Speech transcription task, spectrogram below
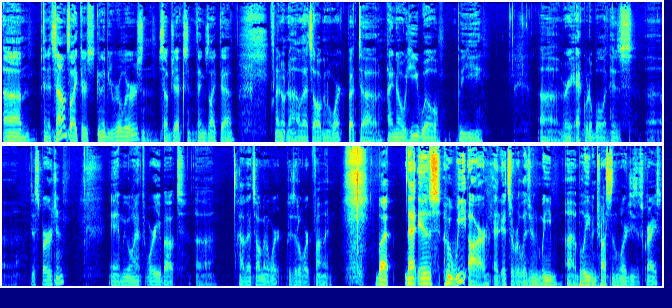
um, and it sounds like there's going to be rulers and subjects and things like that. I don't know how that's all going to work, but uh, I know he will be uh, very equitable in his uh, dispersion, and we won't have to worry about uh, how that's all going to work because it'll work fine. But that is who we are It's a Religion. We uh, believe and trust in the Lord Jesus Christ.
